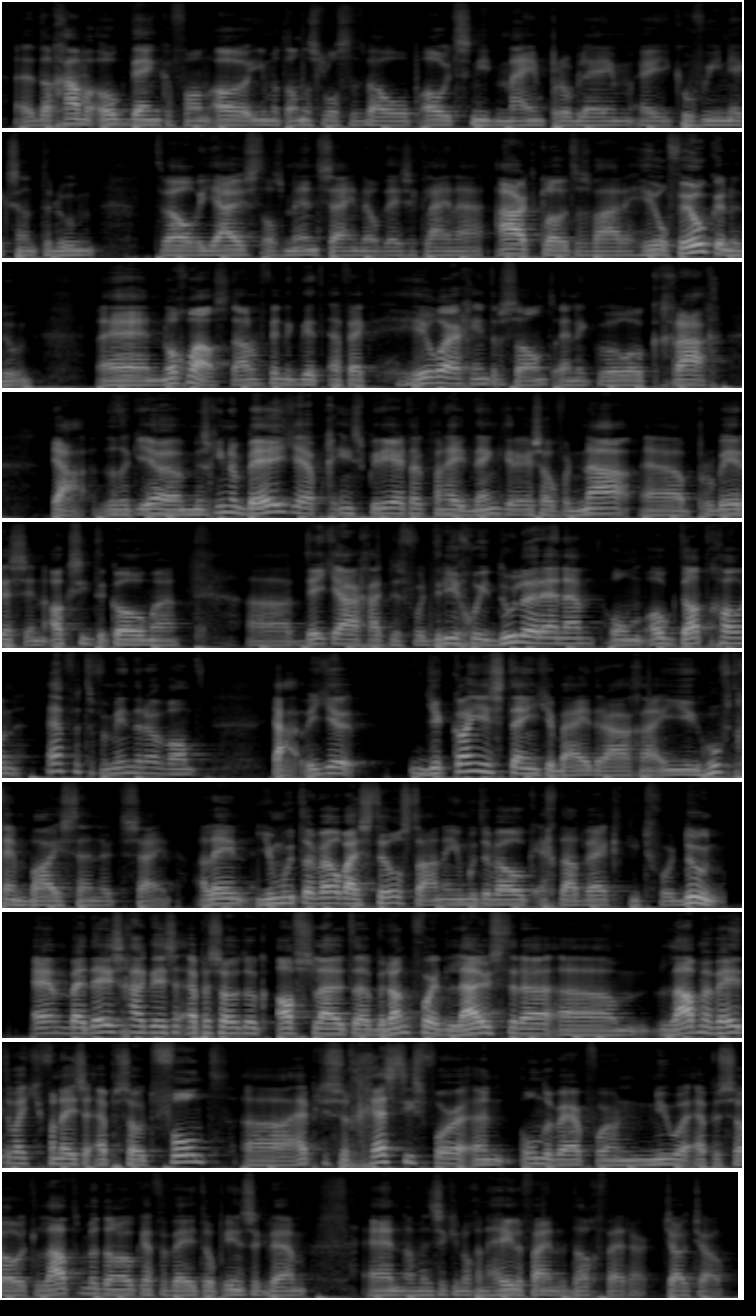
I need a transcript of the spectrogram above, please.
Uh, dan gaan we ook denken van, oh iemand anders lost het wel op. Oh het is niet mijn probleem, ik hoef hier niks aan te doen. Terwijl we juist als mens zijn op deze kleine aardkloot als het ware heel veel kunnen doen. En nogmaals, daarom vind ik dit effect heel erg interessant. En ik wil ook graag ja, dat ik je misschien een beetje heb geïnspireerd. Ook van hey, denk er eens over na. Uh, probeer eens in actie te komen. Uh, dit jaar ga ik dus voor drie goede doelen rennen. Om ook dat gewoon even te verminderen. Want ja, weet je, je kan je steentje bijdragen en je hoeft geen bystander te zijn. Alleen je moet er wel bij stilstaan en je moet er wel ook echt daadwerkelijk iets voor doen. En bij deze ga ik deze episode ook afsluiten. Bedankt voor het luisteren. Um, laat me weten wat je van deze episode vond. Uh, heb je suggesties voor een onderwerp voor een nieuwe episode? Laat het me dan ook even weten op Instagram. En dan wens ik je nog een hele fijne dag verder. Ciao, ciao.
